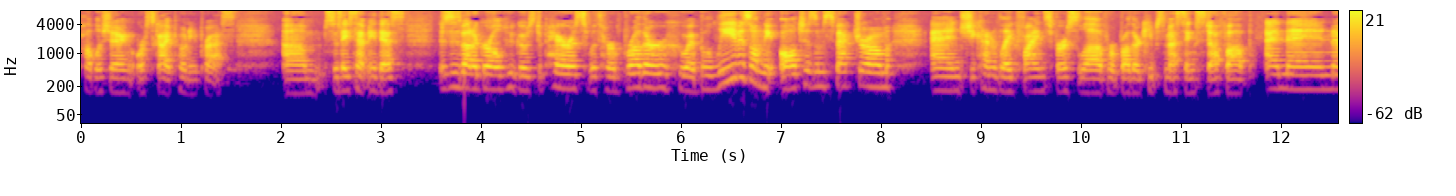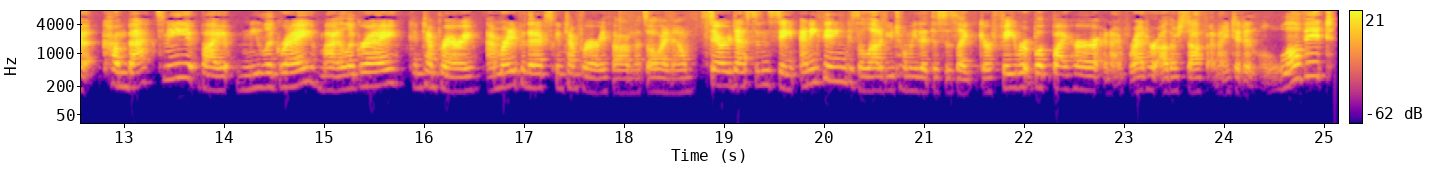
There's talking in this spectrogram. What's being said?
Publishing or Sky Pony Press. Um, so they sent me this. This is about a girl who goes to Paris with her brother, who I believe is on the autism spectrum, and she kind of like finds first love. Her brother keeps messing stuff up. And then Come Back to Me by Mila Gray, Mila Gray, contemporary. I'm ready for the next contemporary thon, that's all I know. Sarah Dessen's Saint Anything, because a lot of you told me that this is like your favorite book by her, and I've read her other stuff and I didn't love it.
